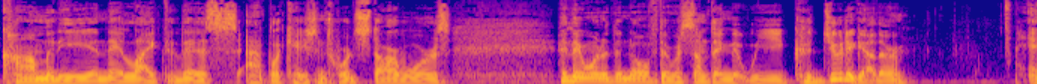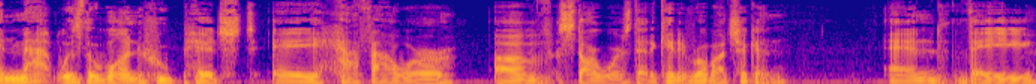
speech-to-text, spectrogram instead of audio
comedy and they liked this application towards Star Wars, and they wanted to know if there was something that we could do together. And Matt was the one who pitched a half hour of Star Wars dedicated Robot Chicken, and they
